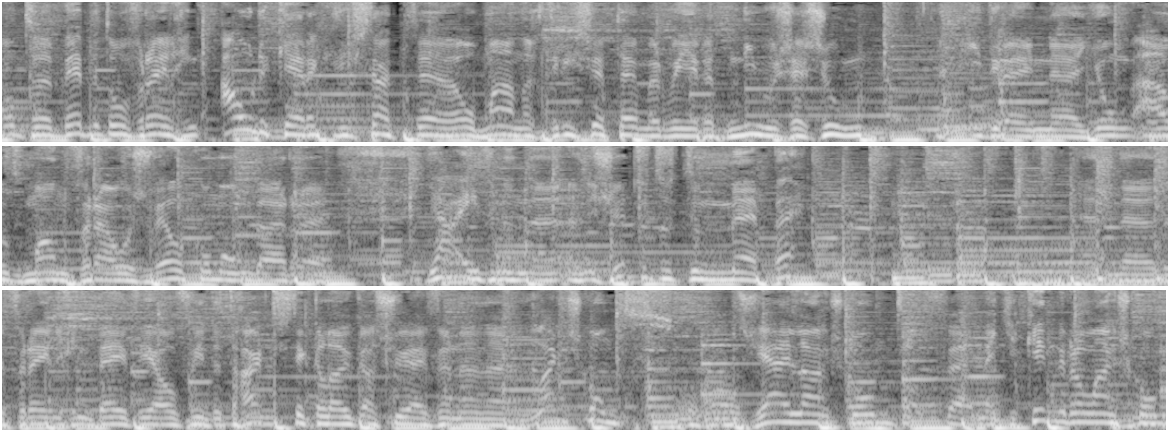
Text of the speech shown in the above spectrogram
Want de badmintonvereniging Oude Kerk die start op maandag 3 september weer het nieuwe seizoen. En iedereen, jong, oud, man, vrouw is welkom om daar ja, even een, een te mappen. En eh, de vereniging BVO vindt het hartstikke leuk als u even eh, langskomt. Of als jij langskomt of eh, met je kinderen langskomt.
